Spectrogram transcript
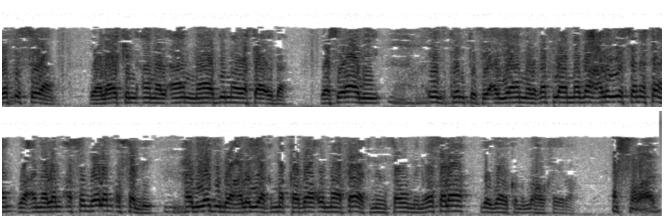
وفي الصيام ولكن أنا الآن نادمة وتائبة وسؤالي إذ كنت في أيام الغفلة مضى علي سنتان وأنا لم أصم ولم أصلي. هل يجب علي قضاء ما فات من صوم وصلاة؟ جزاكم الله خيرا. الصواب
